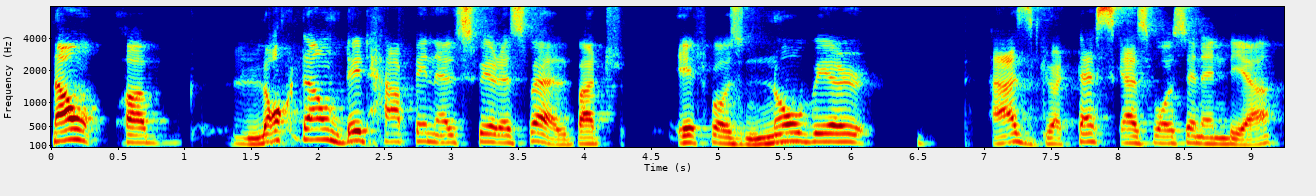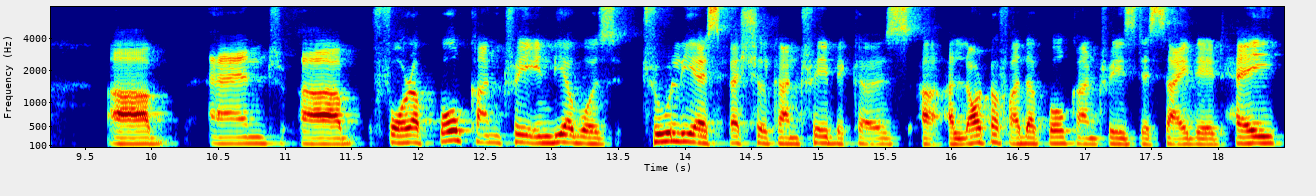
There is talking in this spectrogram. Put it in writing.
Now, uh, lockdown did happen elsewhere as well, but it was nowhere as grotesque as was in India. Uh, and uh, for a poor country, India was truly a special country because uh, a lot of other poor countries decided, hey,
